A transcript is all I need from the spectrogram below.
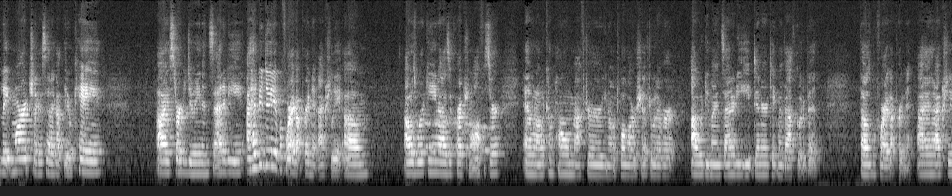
late March. Like I said, I got the okay. I started doing Insanity. I had been doing it before I got pregnant, actually. Um, I was working as a correctional officer, and when I would come home after, you know, a 12-hour shift or whatever, I would do my insanity, eat dinner, take my bath, go to bed. That was before I got pregnant. I had actually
